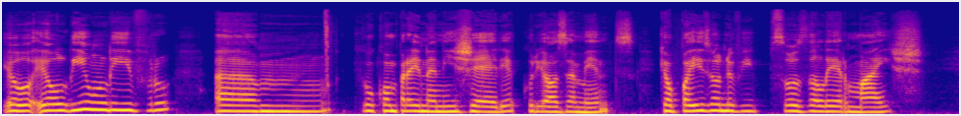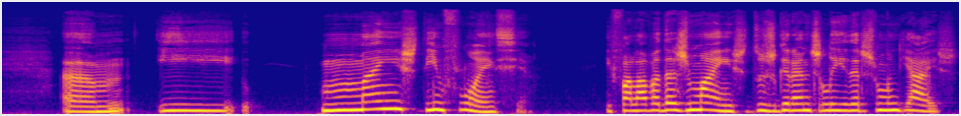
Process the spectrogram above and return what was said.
Eu, eu li um livro um, que eu comprei na Nigéria, curiosamente, que é o país onde eu vi pessoas a ler mais, um, e mães de influência. E falava das mães dos grandes líderes mundiais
